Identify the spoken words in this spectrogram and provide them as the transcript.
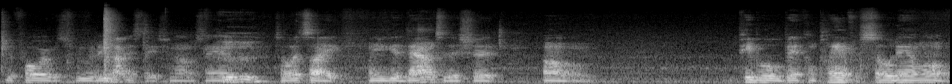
before it was we were the United States, you know what I'm saying? Mhm. So it's like when you get down to this shit, um, people have been complaining for so damn long,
